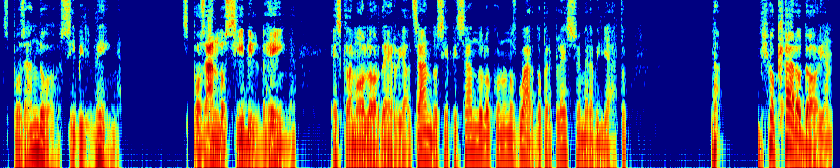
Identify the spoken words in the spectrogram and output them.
Sposando Sibyl Vane. Sposando Sibyl Vane! Esclamò Lord Henry alzandosi e fissandolo con uno sguardo perplesso e meravigliato. Ma, mio caro Dorian,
